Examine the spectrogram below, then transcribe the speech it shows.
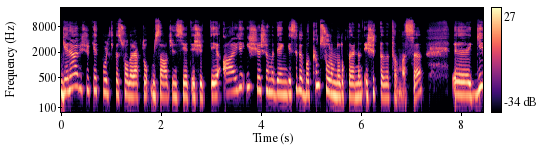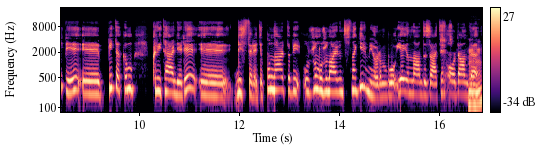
Genel bir şirket politikası olarak toplumsal cinsiyet eşitliği, aile iş yaşamı dengesi ve bakım sorumluluklarının eşit dağıtılması e, gibi e, bir takım kriterleri listeledik. Bunlar tabii uzun uzun ayrıntısına girmiyorum. Bu yayınlandı zaten oradan da hı hı.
